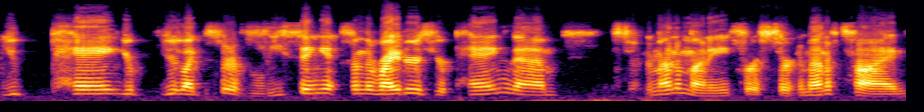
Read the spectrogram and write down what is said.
you paying you're you're like sort of leasing it from the writers you're paying them a certain amount of money for a certain amount of time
